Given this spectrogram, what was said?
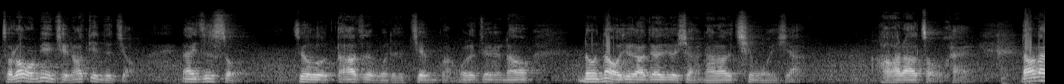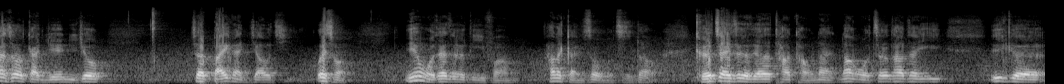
走到我面前，然后垫着脚，那一只手就搭着我的肩膀，我的这个，然后那那我就大家就想，然后亲我一下。”好好的走开，然后那时候感觉你就这百感交集。为什么？因为我在这个地方，他的感受我知道。可是在这个地方他逃难，那我知道。他在一一个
